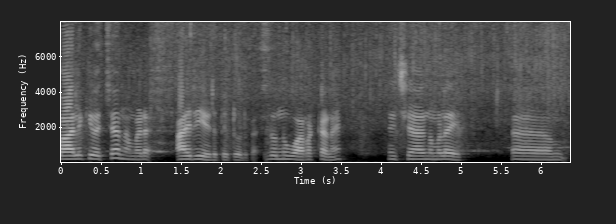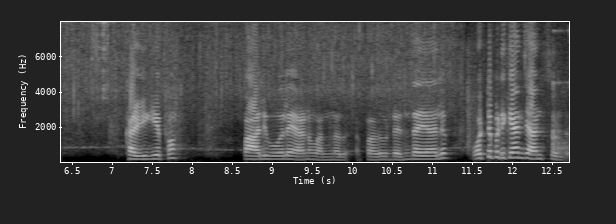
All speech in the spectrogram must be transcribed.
വാലയ്ക്ക് വെച്ച നമ്മുടെ അരി എടുത്തിട്ട് കൊടുക്കുക ഇതൊന്ന് വറക്കണേ. വെച്ചാൽ നമ്മളെ കഴുകിയപ്പം പാൽ പോലെയാണ് വന്നത്. അപ്പോൾ അതുകൊണ്ട് എന്തായാലും ഒട്ടിപ്പിടിക്കാൻ ചാൻസ് ഉണ്ട്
